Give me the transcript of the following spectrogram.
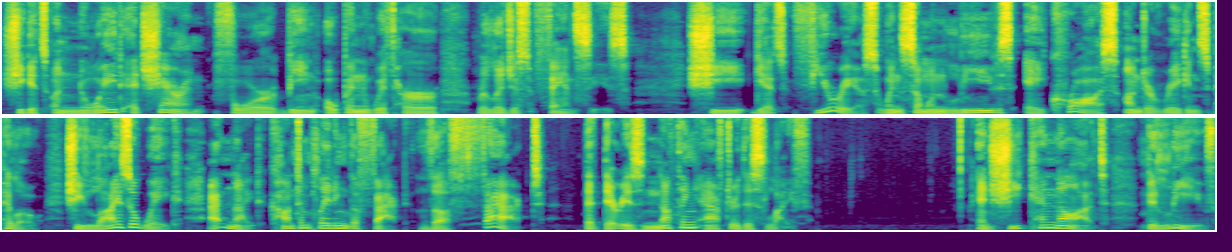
She gets annoyed at Sharon for being open with her religious fancies. She gets furious when someone leaves a cross under Regan's pillow. She lies awake at night contemplating the fact, the fact that there is nothing after this life. and she cannot believe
